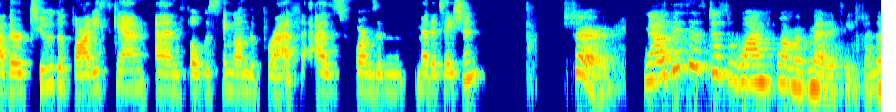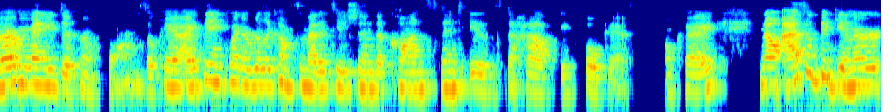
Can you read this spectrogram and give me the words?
other two, the body scan and focusing on the breath as forms of meditation? Sure. Now, this is just one form of meditation. There are many different forms, okay? I think when it really comes to meditation, the constant is to have a focus, okay? Now, as a beginner,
